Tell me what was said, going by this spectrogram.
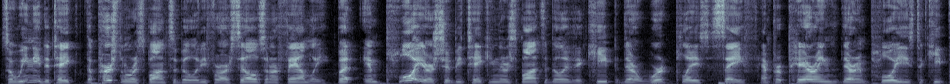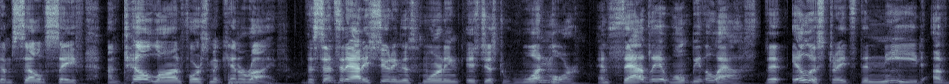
So we need to take the personal responsibility for ourselves and our family, but employers should be taking the responsibility to keep their workplace safe and preparing their employees to keep themselves safe until law enforcement can arrive. The Cincinnati shooting this morning is just one more and sadly it won't be the last, that illustrates the need of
